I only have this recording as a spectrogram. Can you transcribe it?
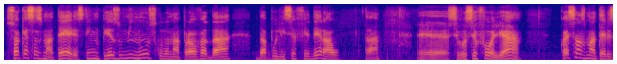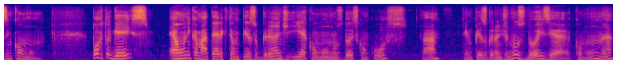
Só que essas matérias têm um peso minúsculo na prova da, da Polícia Federal, tá? É, se você for olhar, Quais são as matérias em comum? Português é a única matéria que tem um peso grande e é comum nos dois concursos, tá? Tem um peso grande nos dois e é comum, né?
